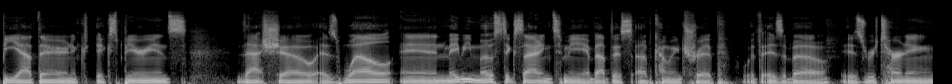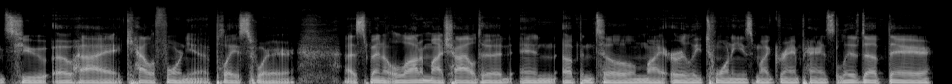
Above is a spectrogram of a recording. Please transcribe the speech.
be out there and experience that show as well. And maybe most exciting to me about this upcoming trip with Isabeau is returning to Ojai, California, a place where I spent a lot of my childhood and up until my early 20s. My grandparents lived up there,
